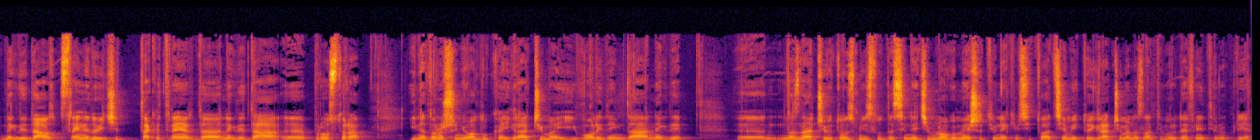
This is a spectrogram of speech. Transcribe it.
negde dao, Straj Nedović je takav trener da negde da e, prostora i na donošenju odluka igračima i voli da im da negde naznačuje u tom smislu da se neće mnogo mešati u nekim situacijama i to igračima na Zlatiboru definitivno prija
